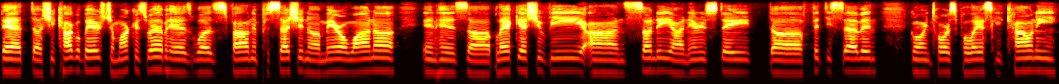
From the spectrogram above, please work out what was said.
that uh, Chicago Bears, J'Marcus Webb has was found in possession of marijuana in his uh, black SUV on Sunday on Interstate uh, 57 going towards Pulaski County.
